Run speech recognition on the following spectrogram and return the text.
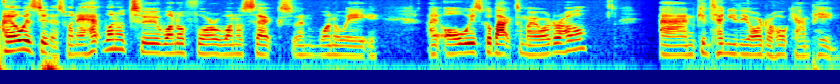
I always do this. When I hit 102, 104, 106, and 108, I always go back to my order hall and continue the order hall campaign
